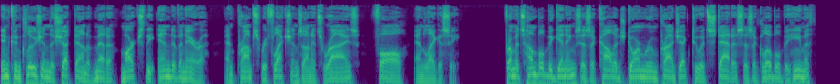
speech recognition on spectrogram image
In conclusion, the shutdown of Meta marks the end of an era and prompts reflections on its rise, fall, and legacy. From its humble beginnings as a college dorm room project to its status as a global behemoth,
